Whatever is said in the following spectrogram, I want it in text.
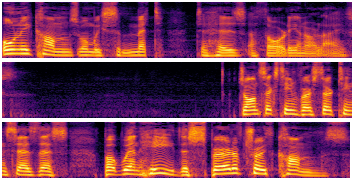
only comes when we submit to his authority in our lives. John 16, verse 13 says this But when he, the Spirit of truth, comes,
